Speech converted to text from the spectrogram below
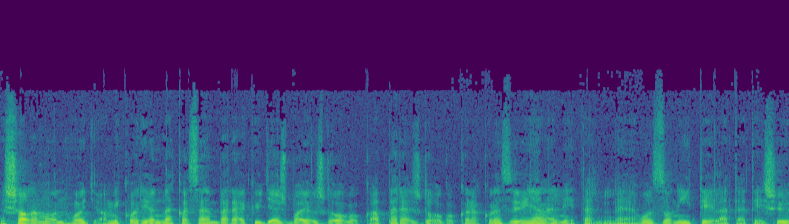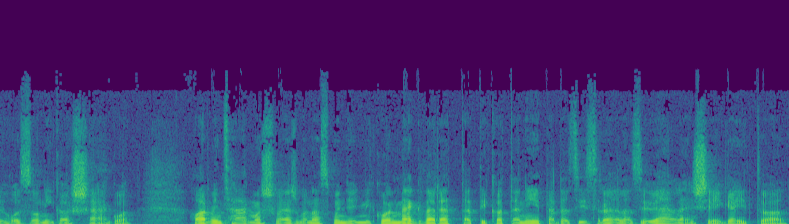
Salamon, hogy amikor jönnek az emberek ügyes-bajos dolgokkal, peres dolgokkal, akkor az ő jelenléte hozzon ítéletet, és ő hozzon igazságot. 33-as versben azt mondja, hogy mikor megverettetik a te néped az Izrael az ő ellenségeitől,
